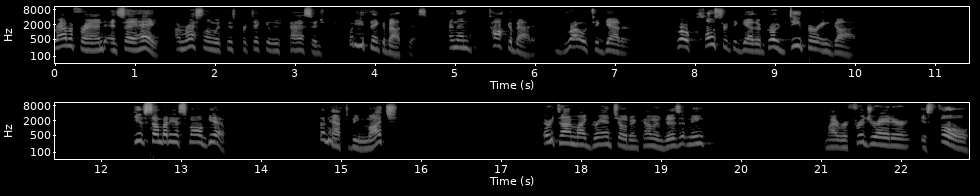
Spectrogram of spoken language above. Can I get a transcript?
Grab a friend and say, Hey, I'm wrestling with this particular passage. What do you think about this? And then talk about it. Grow together. Grow closer together. Grow deeper in God. Give somebody a small gift. Doesn't have to be much. Every time my grandchildren come and visit me, my refrigerator is full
